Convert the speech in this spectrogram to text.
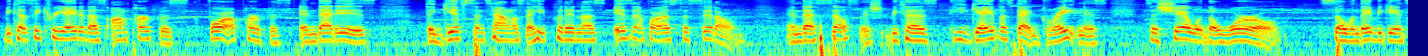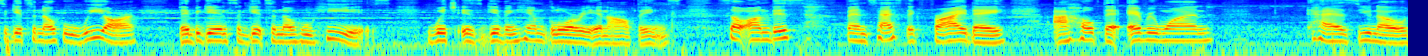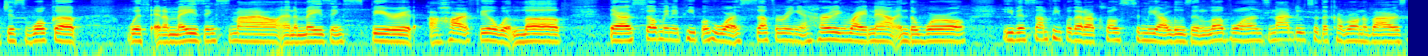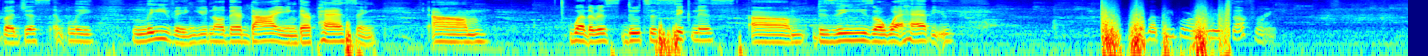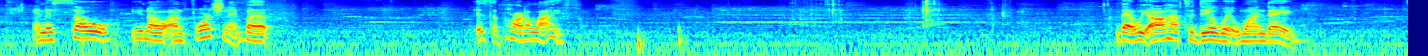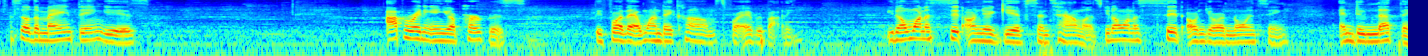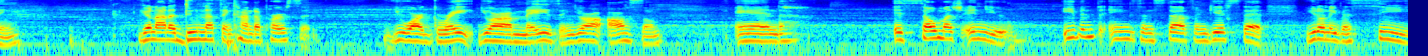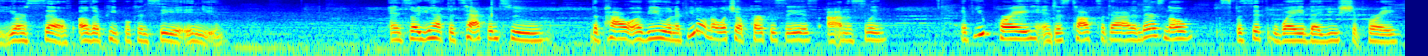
Because He created us on purpose, for a purpose, and that is the gifts and talents that He put in us isn't for us to sit on. And that's selfish because He gave us that greatness to share with the world. So when they begin to get to know who we are, they begin to get to know who He is, which is giving Him glory in all things. So, on this fantastic Friday, I hope that everyone has, you know, just woke up with an amazing smile, an amazing spirit, a heart filled with love. There are so many people who are suffering and hurting right now in the world. Even some people that are close to me are losing loved ones, not due to the coronavirus, but just simply leaving. You know, they're dying, they're passing. Um, whether it's due to sickness, um, disease, or what have you. But people are really suffering. And it's so, you know, unfortunate, but it's a part of life. That we all have to deal with one day. So the main thing is operating in your purpose before that one day comes for everybody. You don't want to sit on your gifts and talents. You don't want to sit on your anointing and do nothing. You're not a do nothing kind of person. You are great. You are amazing. You are awesome. And it's so much in you. Even things and stuff and gifts that you don't even see yourself, other people can see it in you. And so you have to tap into the power of you. And if you don't know what your purpose is, honestly, if you pray and just talk to God, and there's no specific way that you should pray,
